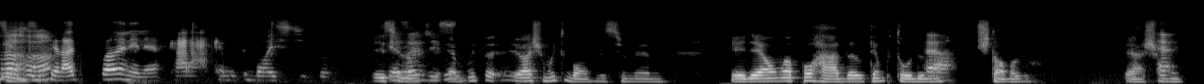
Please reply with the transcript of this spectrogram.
Aham. Não tem nada de funny, né? Caraca, é muito bom esse tipo. esse filme é pesadíssimo. muito, eu acho muito bom esse filme. Ele é uma porrada o tempo todo no É. estômago. Eu acho É. muito,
